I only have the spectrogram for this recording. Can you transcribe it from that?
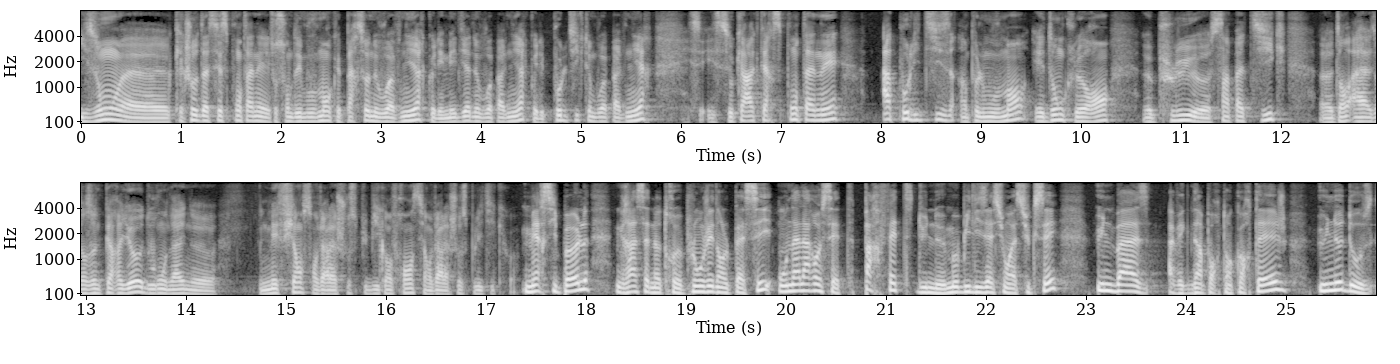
ils ont euh, quelque chose d'assez spontané. Ce sont des mouvements que personne ne voit venir, que les médias ne voient pas venir, que les politiques ne voient pas venir. Et ce caractère spontané apolitise un peu le mouvement et donc le rend euh, plus euh, sympathique euh, dans, une période où on a une, une méfiance envers la chose publique en France et envers la chose politique. Merci Paul. Grâce à notre plongée dans le passé, on a la recette parfaite d'une mobilisation à succès, une base avec d'importants cortèges, une dose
